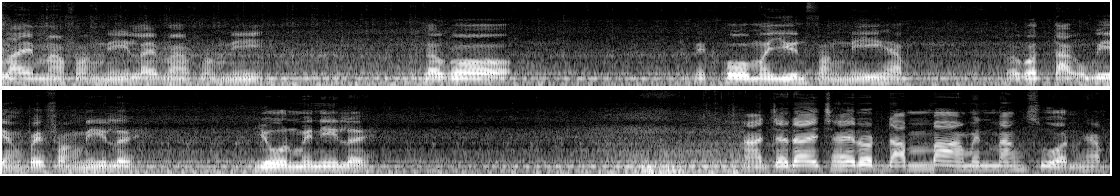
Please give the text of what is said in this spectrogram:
ไล่มาฝั่งนี้ไล่มาฝั่งนี้ แล้วก็แมคโครมายืนฝั่งนี้ครับ แล้วก็ตักเวียงไปฝั่งนี้เลย โยนไปนี่เลย อาจจะได้ใช้รถดำบ้างเป็นบางส่วนครับ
